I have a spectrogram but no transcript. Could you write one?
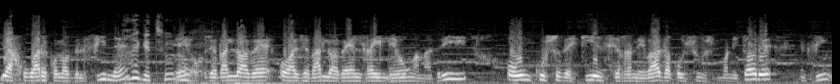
y a jugar con los delfines. Ay, qué chulo. ¿eh? o llevarlo a ver o a llevarlo a ver el Rey León a Madrid o un curso de esquí en Sierra Nevada con sus monitores, en fin.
